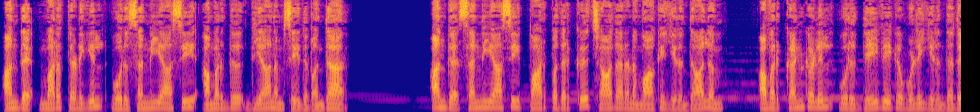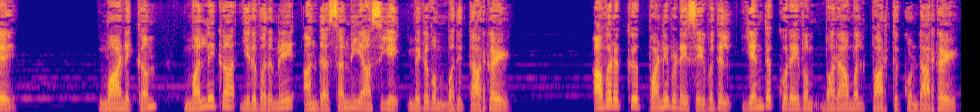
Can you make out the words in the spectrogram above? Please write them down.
அந்த மரத்தடியில் ஒரு சந்நியாசி அமர்ந்து தியானம் செய்து வந்தார். அந்த சந்நியாசி பார்ப்பதற்கு சாதாரணமாக இருந்தாலும் அவர் கண்களில் ஒரு தெய்வீக ஒளி இருந்தது. மாணிக்கம் மல்லிகா இருவருமே அந்த சந்நியாசியை மிகவும் மதித்தார்கள். அவருக்கு பணிவிடை செய்வதில் எந்த குறைவும் வராமல் பார்த்துக் கொண்டார்கள்.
